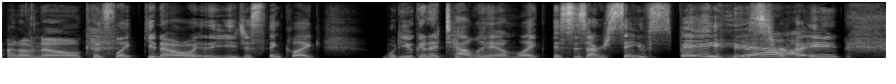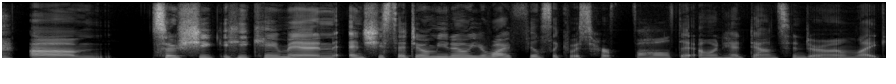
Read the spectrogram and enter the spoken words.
I don't know. Cause like, you know, you just think like, what are you going to tell him? Like, this is our safe space, Yeah. right? Um, so she he came in and she said to him, you know, your wife feels like it was her fault that Owen had Down syndrome. Like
